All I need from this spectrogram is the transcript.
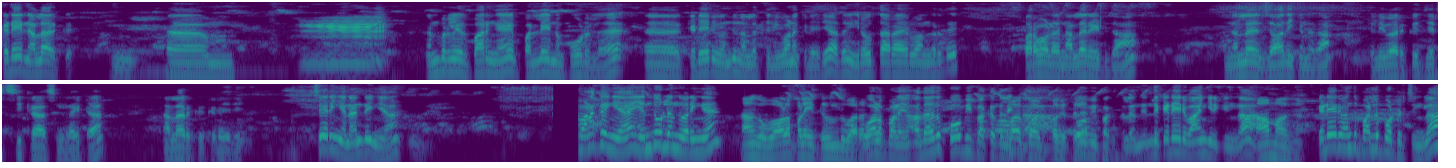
கிடையர் நல்லா இருக்கு. நண்பர்களே இது பாருங்க. பல்லே இன்னும் போடல. அஹ், கிடையரி வந்து நல்ல தெளிவான கிடையரி அதுவும் இருபத்தாறாயிரம் ரூபாங்கிறது பரவாயில்ல. நல்ல ரேட்டு தான். நல்ல ஜாதி கன்று தான். தெளிவாக இருக்குது ஜெர்சி கிராஸுங்க லைட்டாக நல்லா இருக்கு கிடையரி சரிங்க நன்றிங்க. வணக்கங்க. எந்த ஊர்ல இருந்து வரீங்க? நாங்க ஓலப்பாளையத்திலிருந்து வரோம். ஓலப்பாளையம். அதாவது கோபி பக்கத்துல. கோபி பக்கத்துல. இருந்து இந்த கிடையரி வாங்கியிருக்கீங்களா? ஆமாங்க. கிடையரி வந்து பல்லு போட்டுருச்சுங்களா?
